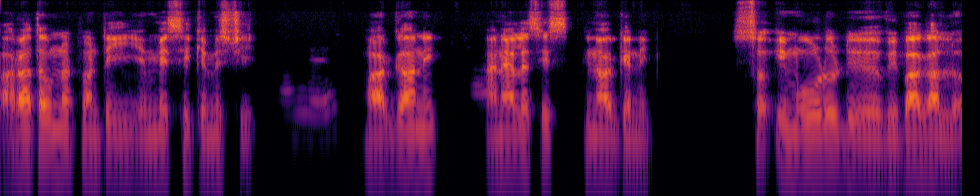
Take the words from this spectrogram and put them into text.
అర్హత ఉన్నటువంటి MSc chemistry organic analysis inorganic so ఈ మూడు విభాగాల్లో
